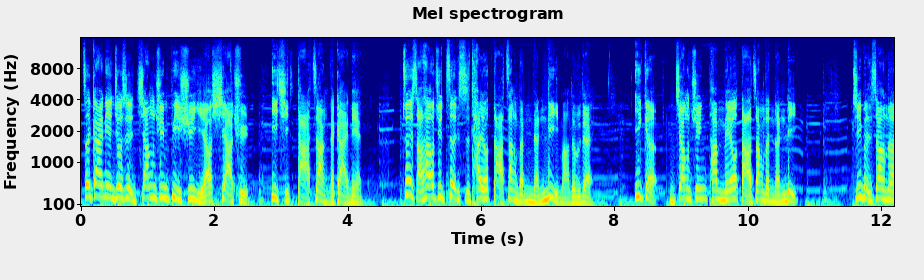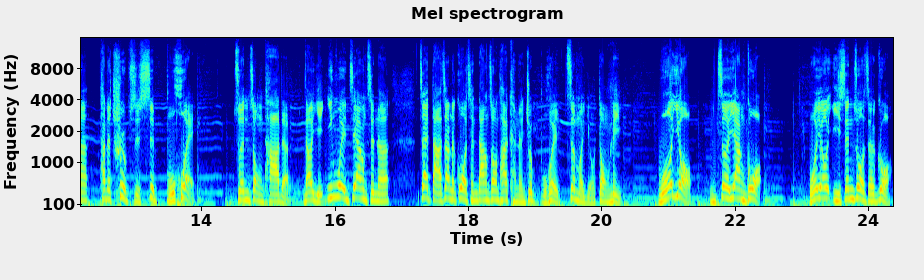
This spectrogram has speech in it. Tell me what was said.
这概念就是将军必须也要下去一起打仗的概念。最少他要去证实他有打仗的能力嘛，对不对？一个将军他没有打仗的能力，基本上呢，他的 troops 是不会尊重他的。然后也因为这样子呢。在打仗的过程当中，他可能就不会这么有动力。我有这样过，我有以身作则过，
